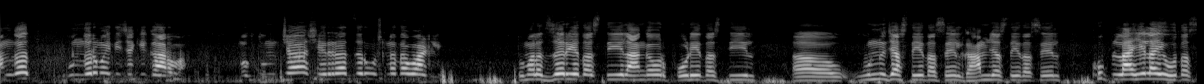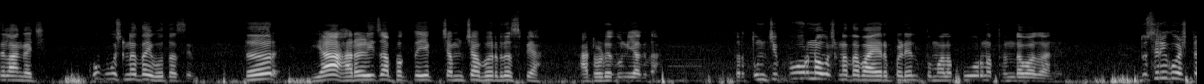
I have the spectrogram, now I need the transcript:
अंगात गुणधर्म आहे तिच्या की गारवा. मग तुमच्या शरीरात जर उष्णता वाढली तुम्हाला जर येत असतील अंगावर फोड येत असतील ऊन जास्त येत असेल घाम जास्त येत असेल खूप लाही लाही होत असेल अंगाची खूप उष्णताही होत असेल तर या हरळीचा फक्त एक चमचाभर रस प्या आठवड्यातून एकदा. तर तुमची पूर्ण उष्णता बाहेर पडेल तुम्हाला पूर्ण थंडावा जाणेल. दुसरी गोष्ट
